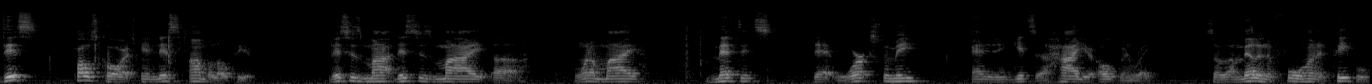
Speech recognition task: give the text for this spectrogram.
this postcard in this envelope here. This is my this is my uh, one of my methods that works for me, and it gets a higher open rate. So I'm mailing to 400 people,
